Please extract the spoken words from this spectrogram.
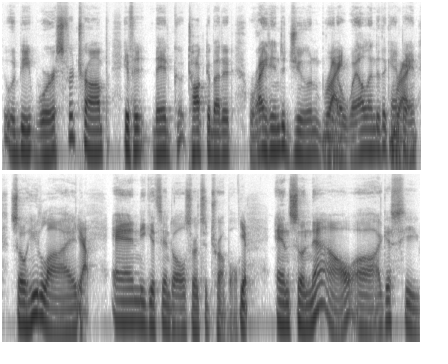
it would be worse for Trump if it, they had talked about it right into June, you know, Right. well into the campaign. Right. So he lied. Yeah. And he gets into all sorts of trouble. Yep. And so now, uh, I guess he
